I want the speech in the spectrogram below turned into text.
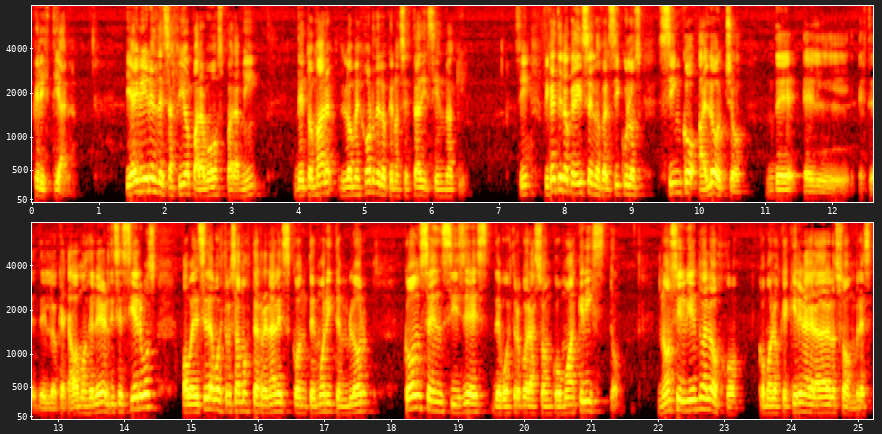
cristiana. Y ahí viene el desafío para vos, para mí, de tomar lo mejor de lo que nos está diciendo aquí. Fíjate lo que dicen los versículos 5 al 8 de, este, de lo que acabamos de leer. Dice, siervos, obedeced a vuestros amos terrenales con temor y temblor, con sencillez de vuestro corazón como a Cristo, no sirviendo al ojo como los que quieren agradar a los hombres,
